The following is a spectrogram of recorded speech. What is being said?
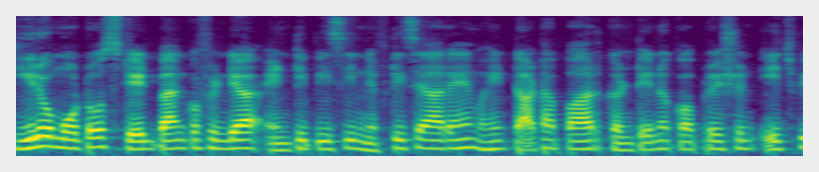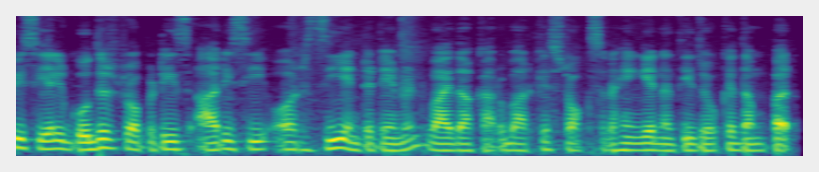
हीरो मोटो स्टेट बैंक ऑफ़ इंडिया एनटीपीसी निफ्टी से आ रहे हैं। वहीं टाटा पार कंटेनर कॉर्पोरेशन एचपीसीएल गोदरेज प्रॉपर्टीज़ आरईसी और जी एंटरटेनमेंट, वायदा कारोबार के स्टॉक्स रहेंगे नतीजों के दम पर।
